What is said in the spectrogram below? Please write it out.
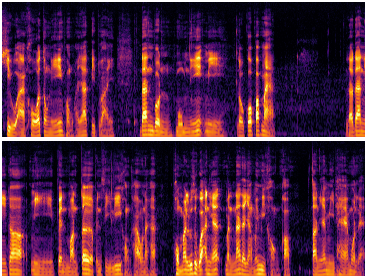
QR code ตรงนี้ผมขออนุญาตปิดไว้ ด้านบนมุมนี้มีโลโก้ป๊อปมาดแล้วด้านนี้ก็มีเป็นมอนเตอร์เป็นซีรีส์ของเขานะครับ ผมรู้สึกว่าอันนี้มันน่าจะยังไม่มีของกอปตอนนี้มีแท้หมดแหละ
